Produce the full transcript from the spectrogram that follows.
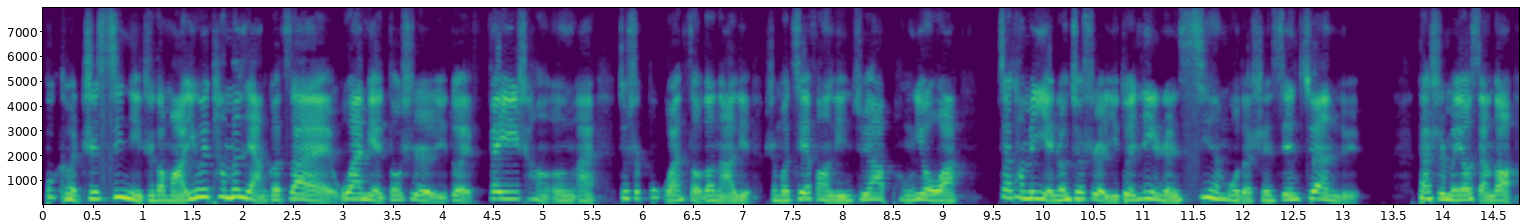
不可置信，你知道吗？因为他们两个在外面都是一对非常恩爱，就是不管走到哪里，什么街坊邻居啊、朋友啊，在他们眼中就是一对令人羡慕的神仙眷侣。但是没有想到，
